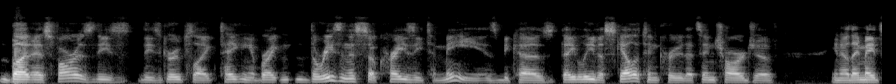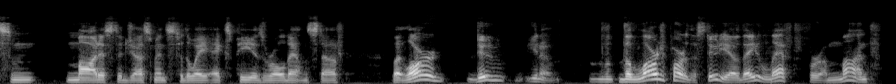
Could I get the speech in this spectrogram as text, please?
But as far as these these groups like taking a break, the reason this is so crazy to me is because they leave a skeleton crew that's in charge of, you know, they made some modest adjustments to the way XP is rolled out and stuff. But large do you know the, large part of the studio they left for a month,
